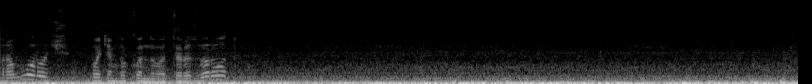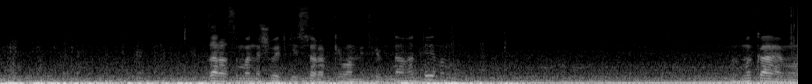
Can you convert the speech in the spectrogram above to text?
праворуч, потім виконувати розворот. Зараз у мене швидкість 40 км на годину. Вмикаємо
